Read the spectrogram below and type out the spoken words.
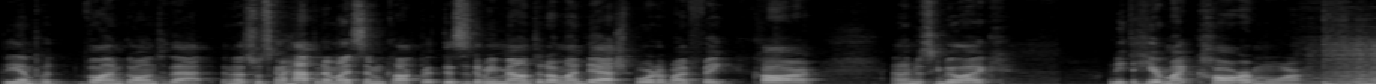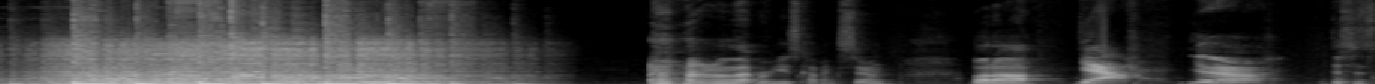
the input volume going to that. And that's what's to happen in my sim cockpit. This is to be mounted on my dashboard of my fake car, and I'm just to be like, I need to hear my car more. that review's coming soon. But uh yeah. Yeah. This is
